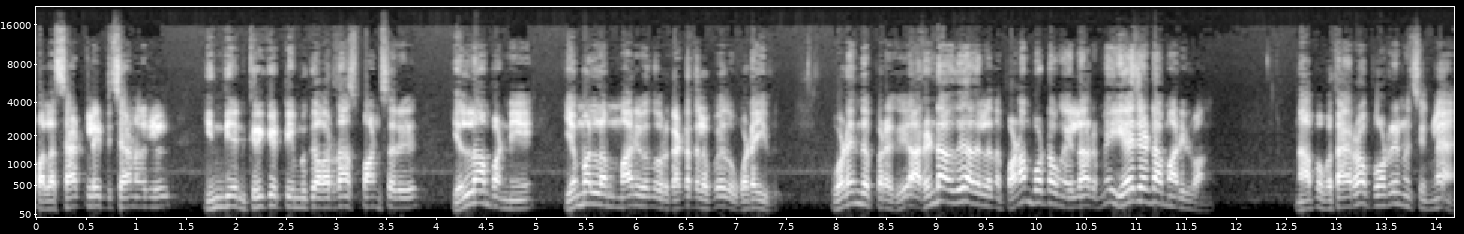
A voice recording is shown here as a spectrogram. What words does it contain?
பல சேட்டலைட் சேனல்கள் இந்தியன் கிரிக்கெட் டீமுக்கு அவர் தான் ஸ்பான்சரு எல்லாம் பண்ணி எம்எல்எம் மாதிரி வந்து ஒரு கட்டத்தில் போய் அது உடையுது. உடைந்த பிறகு ரெண்டாவது அதில் அந்த பணம் போட்டவங்க எல்லாருமே ஏஜெண்ட்டாக மாறிடுவாங்க. நான் இப்போ பத்தாயிரரூபா போடுறேன்னு வச்சுங்களேன்.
